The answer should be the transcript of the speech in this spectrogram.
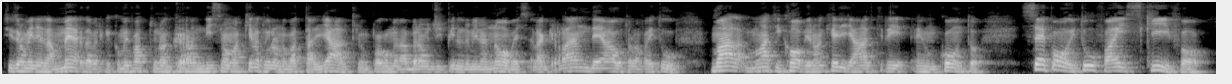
ti trovi nella merda perché come hai fatto una grandissima macchina tu l'hanno fatta agli altri, un po' come la Brown GP nel 2009, se la grande auto la fai tu, ma, ma ti copiano anche gli altri, è un conto. Se poi tu fai schifo,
